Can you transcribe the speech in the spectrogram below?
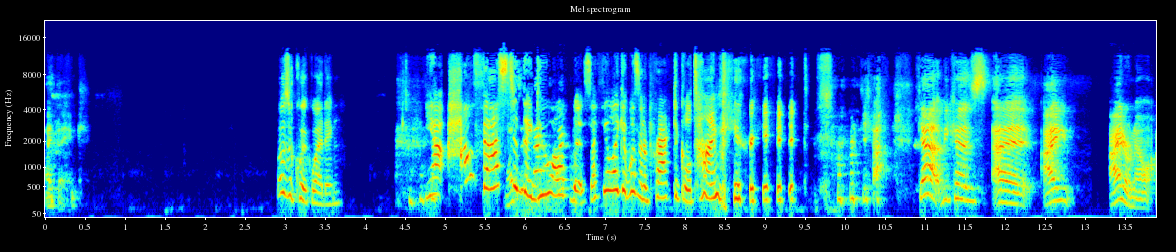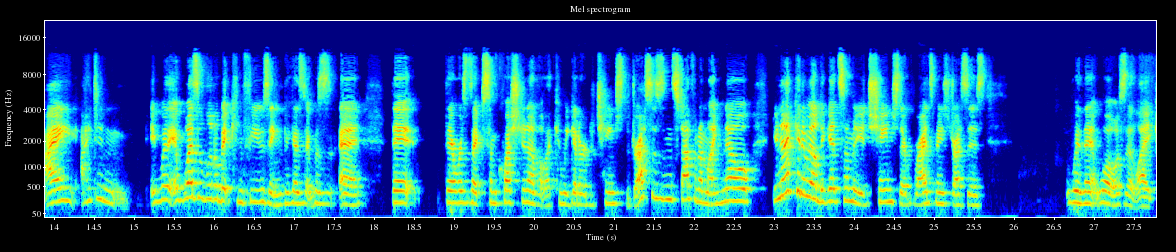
I think. It was a quick wedding. Yeah, how fast Was did they that do all this? I feel like it wasn't a practical time period. yeah yeah because uh, i i don't know i i didn't it, wa- it was a little bit confusing because it was uh that there was like some question of like can we get her to change the dresses and stuff and i'm like no you're not going to be able to get somebody to change their bridesmaids dresses within what was it like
